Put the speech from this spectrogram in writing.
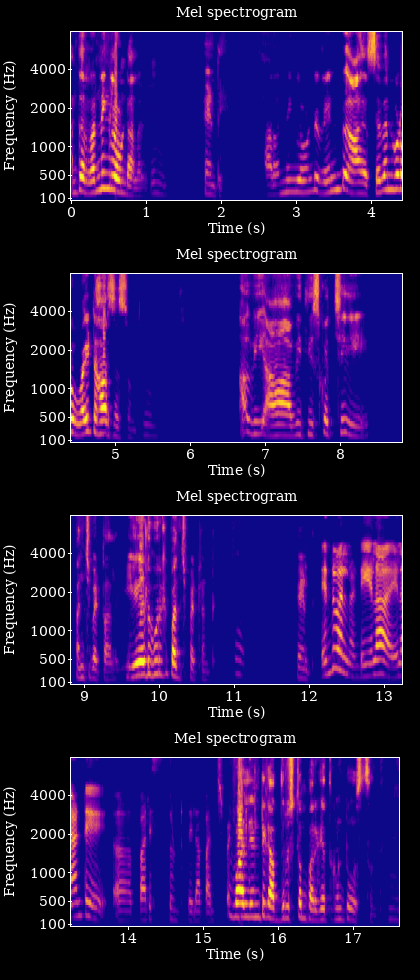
అంతే రన్నింగ్లో ఉండాలి అవి. ఏంటి? ఆ రన్నింగ్లో ఉండి రెండు ఆ సెవెన్ కూడా వైట్ హార్సెస్ ఉంటాయి. అవి అవి తీసుకొచ్చి పంచిపెట్టాలి ఏడుగురికి పంచిపెట్టండి Hmm. ఏంటి? ఎందువల్లండి? ఎలా ఎలాంటి పరిస్థితి ఉంటుంది ఇలా వాళ్ళ ఇంటికి అదృష్టం పరిగెత్తుకుంటూ వస్తుంది.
